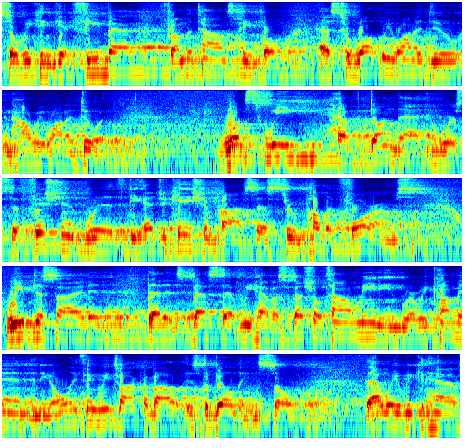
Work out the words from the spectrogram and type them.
so we can get feedback from the townspeople as to what we want to do and how we want to do it. Once we have done that and we're sufficient with the education process through public forums, we've decided that it's best that we have a special town meeting where we come in and the only thing we talk about is the buildings. So that way we can have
